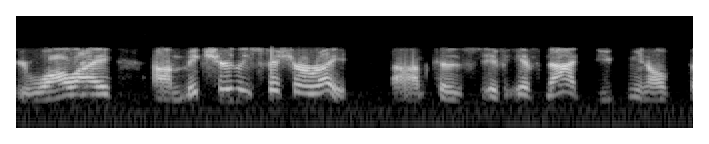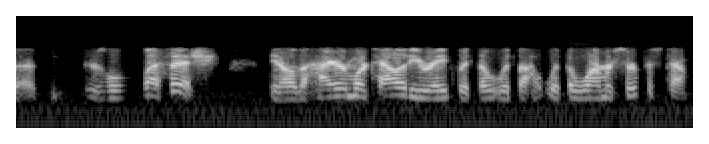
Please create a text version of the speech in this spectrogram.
your walleye. Um, make sure these fish are right because um, if if not, you, you know, the, there's less fish. You know, the higher mortality rate with the with the with the warmer surface temps.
